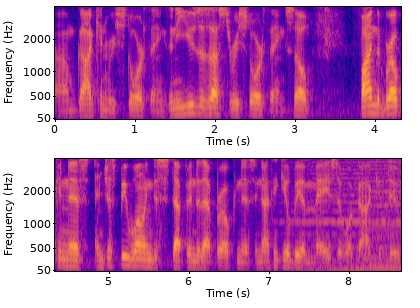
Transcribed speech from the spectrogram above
um, God can restore things, and He uses us to restore things. So find the brokenness and just be willing to step into that brokenness, and I think you'll be amazed at what God can do.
